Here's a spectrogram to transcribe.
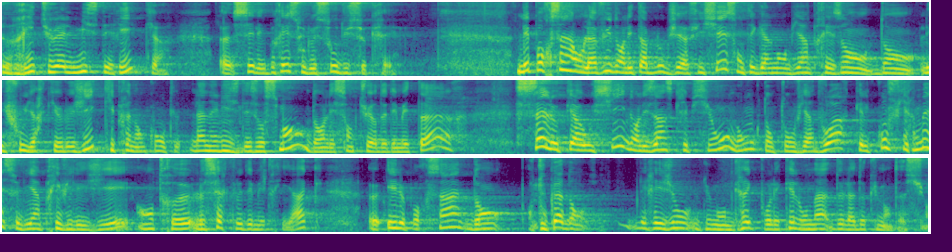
rituel mystérique euh, célébré sous le sceau du secret. Les porcins, on l'a vu dans les tableaux que j'ai affichés, sont également bien présents dans les fouilles archéologiques qui prennent en compte l'analyse des ossements dans les sanctuaires de Déméter c'est le cas aussi dans les inscriptions dont on vient de voir qu'elles confirmaient ce lien privilégié entre le cercle démétriaque euh, et le porcin, en tout cas dans les régions du monde grec pour lesquelles on a de la documentation.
